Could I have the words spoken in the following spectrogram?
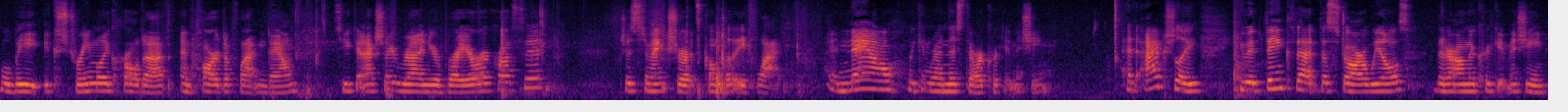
will be extremely curled up and hard to flatten down. So you can actually run your brayer across it just to make sure it's completely flat. And now we can run this through our Cricut machine. And actually, you would think that the star wheels that are on the Cricut machine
